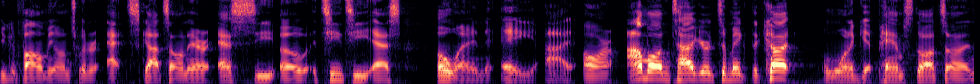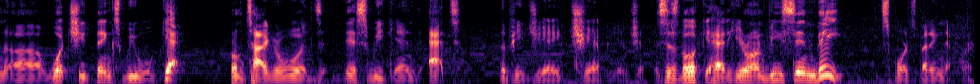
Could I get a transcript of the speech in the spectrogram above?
You can follow me on Twitter at Scott's On Air, S C O T T S O N A I R. I'm on Tiger to make the cut. I want to get Pam's thoughts on uh, what she thinks we will get from Tiger Woods this weekend at the PGA Championship. This is the look ahead here on VSIN, the Sports Betting Network.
